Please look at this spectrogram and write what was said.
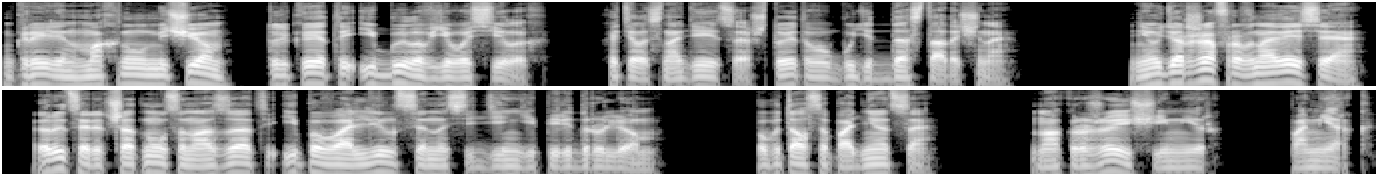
Грейлин махнул мечом, только это и было в его силах. Хотелось надеяться, что этого будет достаточно. Не удержав равновесия, Рыцарь отшатнулся назад и повалился на сиденье перед рулем. Попытался подняться, но окружающий мир померк.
